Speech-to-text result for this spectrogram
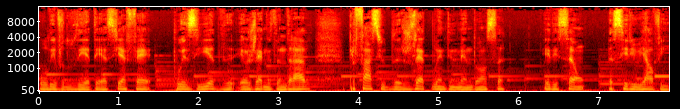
O livro do dia TSF é Poesia de Eugênio de Andrade, prefácio de José Tolentino Mendonça, edição Assírio e Alvim.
